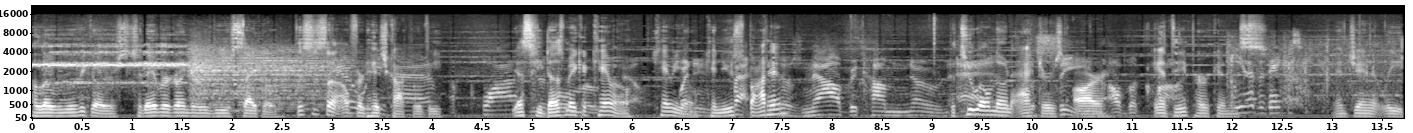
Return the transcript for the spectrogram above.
Hello, moviegoers. Today we're going to review Psycho. This is an Alfred Hitchcock movie. Yes, he does make a cameo. Cameo. Can you spot him? The two well-known actors are Anthony Perkins and Janet Leigh.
